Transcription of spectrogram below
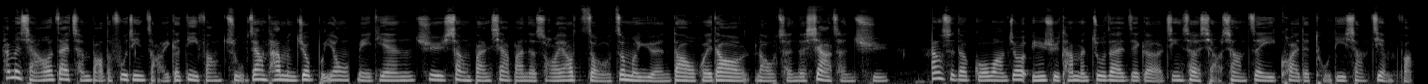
他们想要在城堡的附近找一个地方住，这样他们就不用每天去上班、下班的时候要走这么远到回到老城的下城区。当时的国王就允许他们住在这个金色小巷这一块的土地上建房。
